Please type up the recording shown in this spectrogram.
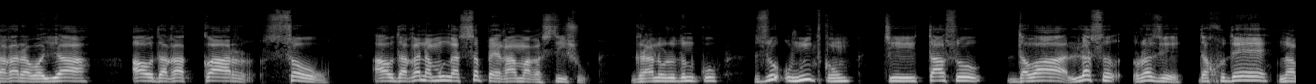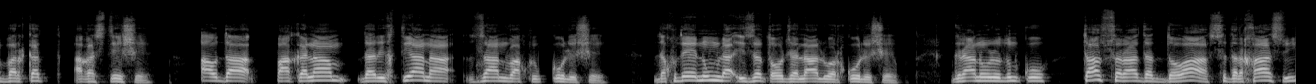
دغه رویه او دغه کار سو او دغه نه مونږه څه پیغام اغستی شو ګران اوردونکو زه امید کوم چې تاسو دوا لس ورځې د خوده نه برکت اغستې شي او دا پاکلام د رښتیا نه ځان واقف کول شي د خوده نوم لا عزت او جلال ورکول شي ګران اوردونکو تاسو سره د دعا څخه درخواست وي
